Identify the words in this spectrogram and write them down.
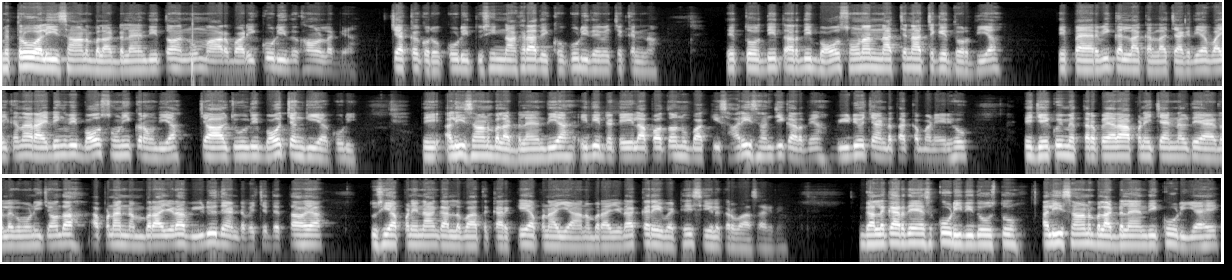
ਮਿੱਤਰੋ, ਅਲੀਸਾਨ blood line ਦੀ ਤੁਹਾਨੂੰ ਮਾਰਵਾੜੀ ਘੋੜੀ ਦਿਖਾਉਣ ਲੱਗਿਆ। ਚੈੱਕ ਕਰੋ ਘੋੜੀ, ਤੁਸੀਂ ਨਖਰਾ ਦੇਖੋ ਘੋੜੀ ਦੇ ਵਿੱਚ ਕਿੰਨਾ। ਤੇ ਤੁਰਦੀ ਤਰਦੀ ਬਹੁਤ ਸੋਹਣਾ ਨੱਚ ਨੱਚ ਕੇ ਤੁਰਦੀ ਆ। ਤੇ ਪੈਰ ਵੀ ਕੱਲਾ ਕੱਲਾ ਚੱਕਦੀ ਆ। ਬਾਈ ਕਹਿੰਦਾ ਰਾਈਡਿੰਗ ਵੀ ਬਹੁਤ ਸੋਹਣੀ ਕਰਾਉਂਦੀ ਆ। ਚਾਲ ਚੂਲ ਦੀ ਬਹੁਤ ਚੰਗੀ ਆ ਘੋੜੀ। ਤੇ ਅਲੀਸਾਨ ਬਲੱਡ ਲਾਈਨ ਦੀ ਆ। ਇਹਦੀ ਡਿਟੇਲ ਆਪਾਂ ਤੁਹਾਨੂੰ ਬਾਕੀ ਸਾਰੀ ਸਾਂਝੀ ਕਰਦੇ ਆ। ਵੀਡੀਓ ਚ ਐਂਡ ਤੱਕ ਬਣੇ ਰਹੋ। ਤੇ ਜੇ ਕੋਈ ਮਿੱਤਰ ਪਿਆਰਾ ਆਪਣੇ ਚੈਨਲ ਤੇ ਐਡ ਲਗਵਾਉਣੀ ਚਾਹੁੰਦਾ, ਆਪਣਾ ਨੰਬਰ ਆ ਜਿਹੜਾ ਵੀਡੀਓ ਦੇ ਐਂਡ ਵਿੱਚ ਦਿੱਤਾ ਹੋਇਆ। ਤੁਸੀਂ ਆਪਣੇ ਨਾਲ ਗੱਲਬਾਤ ਕਰਕੇ ਆਪਣਾ ਜਾਨਵਰ ਆ ਜਿਹੜਾ ਘਰੇ ਬੈਠੇ ਸੇਲ ਕਰਵਾ ਸਕਦੇ ਹੋ। ਗੱਲ ਕਰਦੇ ਆ ਇਸ ਘੋੜੀ ਦੀ ਦੋਸਤੋ, ਅਲੀਸਾਨ ਬਲੱਡ ਲਾਈਨ ਦੀ ਘੋੜੀ ਆ ਇਹ।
